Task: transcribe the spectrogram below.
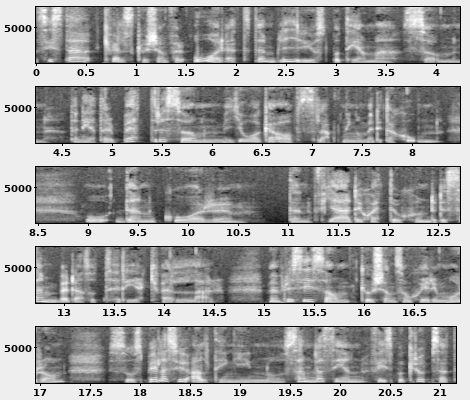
sista kvällskursen för året, den blir just på tema sömn. Den heter Bättre sömn med yoga, avslappning och meditation. Och den går eh, den 4, 6 och 7 december. Det är alltså tre kvällar. Men precis som kursen som sker imorgon så spelas ju allting in och samlas i en Facebookgrupp så att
